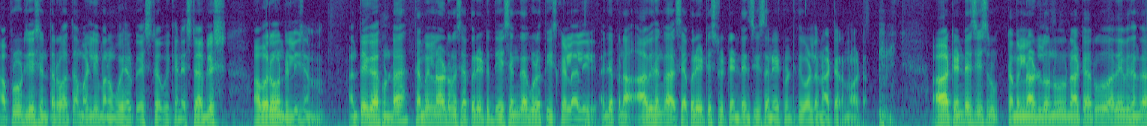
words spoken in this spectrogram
అప్రూవ్ చేసిన తర్వాత మళ్ళీ మనం we have to esta we can establish our own religion అంతేకాకుండా తమిళనాడును సెపరేట్ దేశంగా కూడా తీసుకెళ్ళాలి అని చెప్పిన ఆ విధంగా సెపరేటిస్ట్ టెండెన్సీస్ అనేటువంటిది వాళ్ళు నాటారనమాట ఆ టెండెన్సీస్ తమిళనాడులోనూ నాటారు అదేవిధంగా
